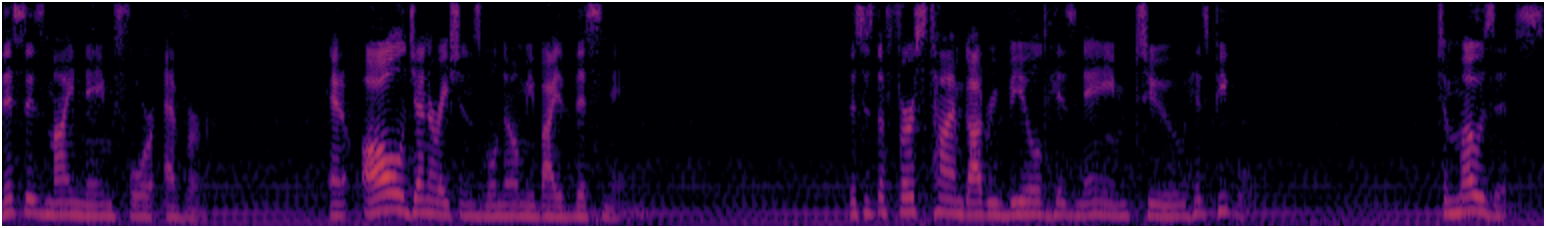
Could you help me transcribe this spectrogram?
this is my name forever. And all generations will know me by this name. This is the first time God revealed his name to his people, to Moses.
